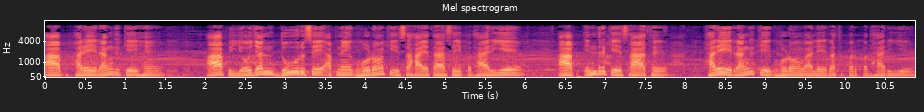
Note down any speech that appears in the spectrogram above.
आप हरे रंग के हैं। आप योजन दूर से अपने घोड़ों की सहायता से पधारिए, आप इंद्र के साथ हरे रंग के घोड़ों वाले रथ पर पधारिए।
